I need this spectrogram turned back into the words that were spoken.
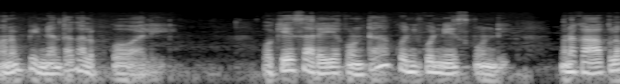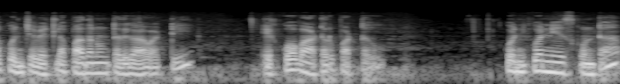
మనం పిండి అంతా కలుపుకోవాలి. ఒకేసారి వేయకుండా కొన్ని కొన్ని వేసుకోండి. మనకు ఆకులో కొంచెం ఎట్లా పదన ఉంటుంది కాబట్టి ఎక్కువ వాటర్ పట్టవు. కొన్ని కొన్ని వేసుకుంటా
